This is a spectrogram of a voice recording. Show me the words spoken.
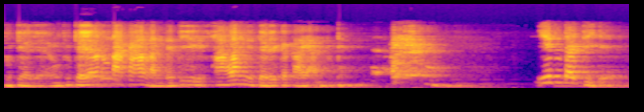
Budaya. Wong budaya itu nakalan, jadi salah ya dari kekayaan budaya. Itu tadi ya.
